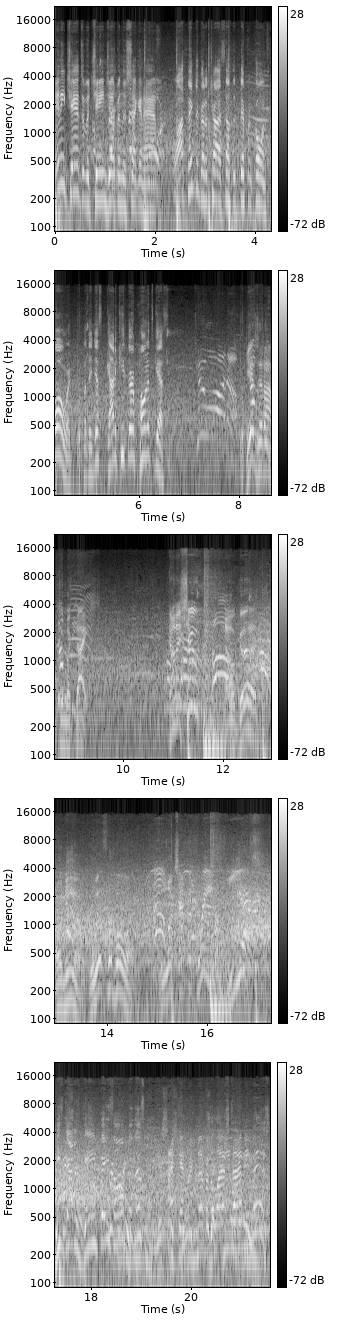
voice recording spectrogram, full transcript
Any chance of a change-up in the second half? Well, I think they're going to try something different going forward, but they just got to keep their opponents guessing. Two on them. Gives it off to McDyess. Gonna shoot. No good. O'Neal with the board. Looks at the three. Yes. He's got his game face on for this one. I can't remember the last time he missed.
